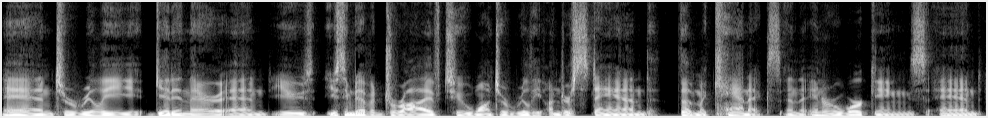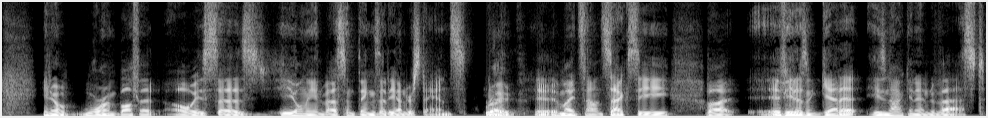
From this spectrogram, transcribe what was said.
and to really get in there and you you seem to have a drive to want to really understand the mechanics and the inner workings. And you know warren buffett always says he only invests in things that he understands. Right. it, it might sound sexy but if he doesn't get it he's not going to invest.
